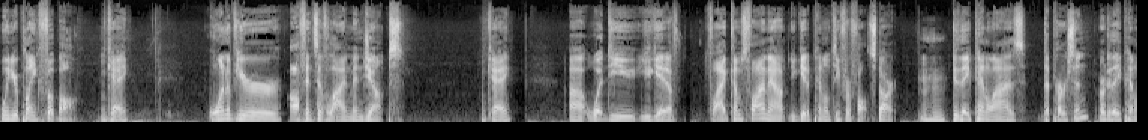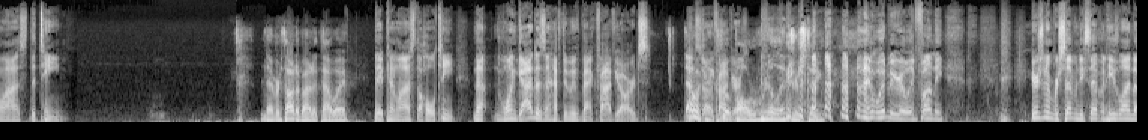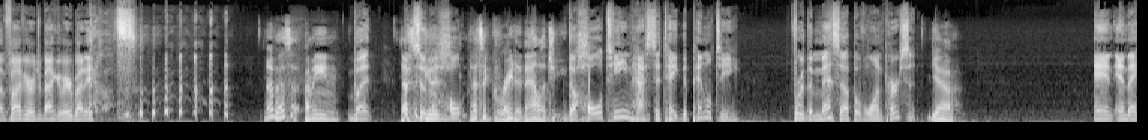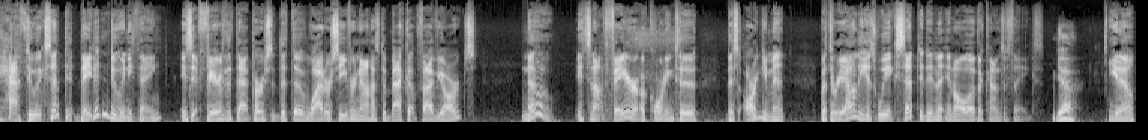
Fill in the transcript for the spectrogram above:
when you're playing football, okay, one of your offensive linemen jumps. Okay. Uh, what do you you get a flag comes flying out, you get a penalty for false start. Mm-hmm. Do they penalize the person or do they penalize the team? Never thought about it that way. They penalize the whole team. Now, one guy doesn't have to move back five yards. That would Start make five yards. football real interesting. that would be really funny. Here's number 77. He's lined up five yards back of everybody else. no, but that's. A, I mean, but that's so a good. whole that's a great analogy. the whole team has to take the penalty for the mess up of one person, Yeah. and and they have to accept it. They didn't do anything. Is it fair that that person that the wide receiver now has to back up five yards? No, it's not fair according to this argument. But the reality is, we accept it in in all other kinds of things. Yeah. You know,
